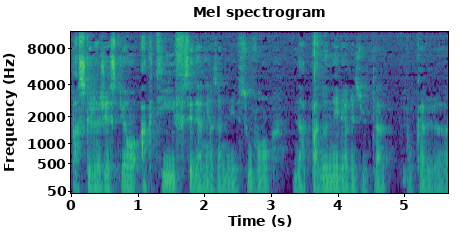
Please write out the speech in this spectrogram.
parce que la gestion active ces dernières années souvent n'a pas donné les résultats auxquels euh,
